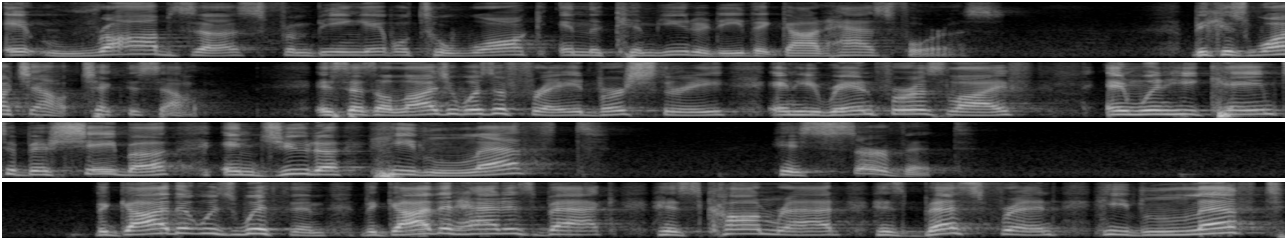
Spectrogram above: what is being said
it robs us from being able to walk in the community that god has for us. Because watch out check this out. It says elijah was afraid verse 3 and he ran for his life and when he came to beersheba in judah he left his servant the guy that was with him, the guy that had his back, his comrade, his best friend, he left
